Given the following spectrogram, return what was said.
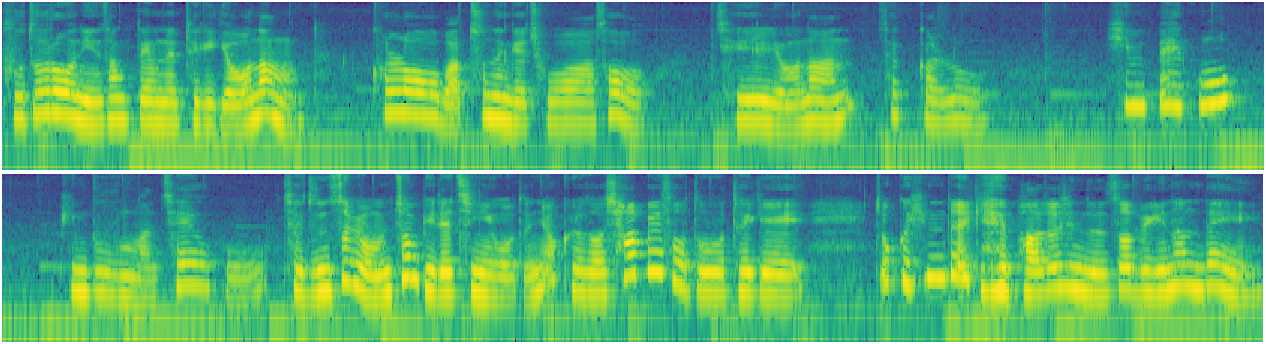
부드러운 인상 때문에 되게 연한 컬러 맞추는 게 좋아서 제일 연한 색깔로 힘 빼고 빈 부분만 채우고 제 눈썹이 엄청 비대칭이거든요. 그래서 샵에서도 되게 조금 힘들게 봐주신 눈썹이긴 한데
